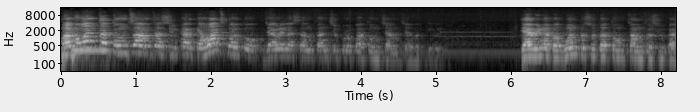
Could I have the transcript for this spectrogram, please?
भगवंत तुमचा आमचा स्वीकार तेव्हाच करतो ज्यावेळेला संतांची कृपा तुमच्या आमच्यावरती होईल. त्याविना भगवंत सुद्धा तुमचा आमचा स्वीकार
